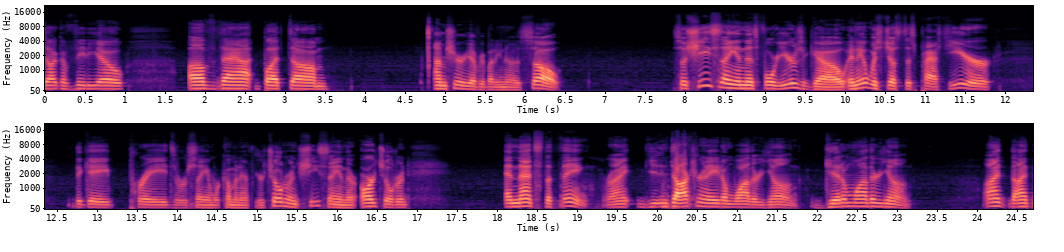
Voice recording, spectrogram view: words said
dug a video of that, but um, I'm sure everybody knows. So, so she's saying this four years ago, and it was just this past year. The gay parades are saying we're coming after your children. She's saying there are children, and that's the thing, right? You indoctrinate them while they're young. Get them while they're young. I, I,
